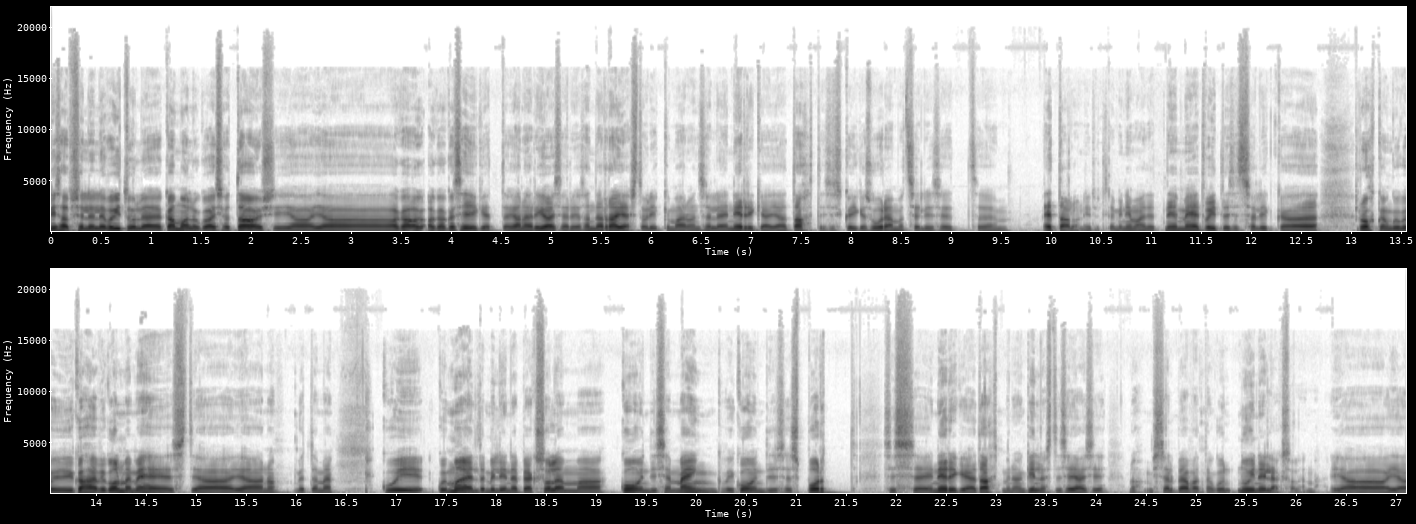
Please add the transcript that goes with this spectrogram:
lisab sellele võidule kamaluga asjotaaži ja, ja aga, aga ka seegi, et Janar Jõesaar ja Sander Raiest olidki, ma arvan, selle energia ja tahte siis kõige suuremad sellised äh, etalonid, ütleme niimoodi, et need mehed võitlesid seal ikka rohkem kui kahe või kolme mehe eest ja, ja noh, ütleme, kui, kui mõelda, milline peaks olema koondise mäng või koondise sport, siis see energia ja tahtmine on kindlasti see asi, noh, mis seal peavad nagu nui neljaks olema. Ja, ja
